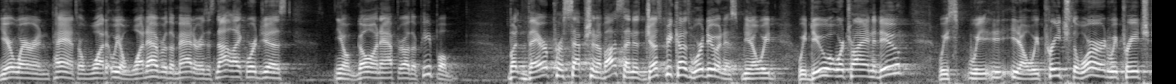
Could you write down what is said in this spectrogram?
you're wearing pants or what, you know, whatever the matter is. It's not like we're just, you know, going after other people. But their perception of us, and just because we're doing this, you know, we, we do what we're trying to do. We, we, you know, we preach the word. We preach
